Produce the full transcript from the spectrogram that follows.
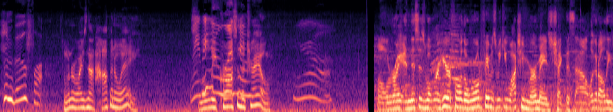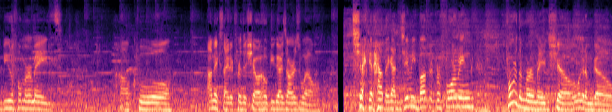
Himbufa. I wonder why he's not hopping away. Slowly crossing the trail. All right, and this is what we're here for, the world famous Weeki Wachee mermaids. Check this out. Look at all these beautiful mermaids. How cool. I'm excited for the show. I hope you guys are as well. Check it out. They got Jimmy Buffett performing for the mermaid show. Look at them go.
